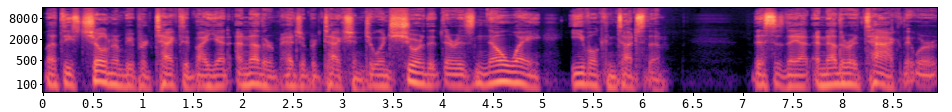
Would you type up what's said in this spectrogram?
let these children be protected by yet another hedge of protection to ensure that there is no way evil can touch them. This is yet another attack that we're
